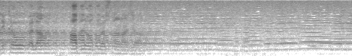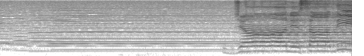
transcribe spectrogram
लिखा हुआ कलाम आप लोगों को मैं सुनाना चाह रहा हूँ। जान सादी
